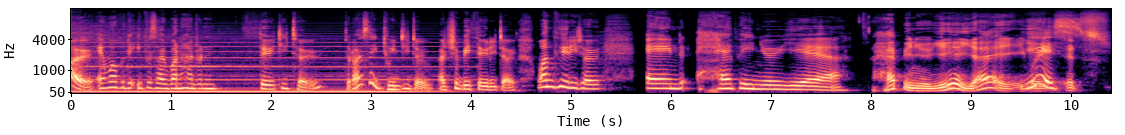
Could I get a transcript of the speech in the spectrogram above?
And welcome to episode 132. Did I say 22? It should be 32. 132. And Happy New Year. Happy New Year, yay. Yes. We, it's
